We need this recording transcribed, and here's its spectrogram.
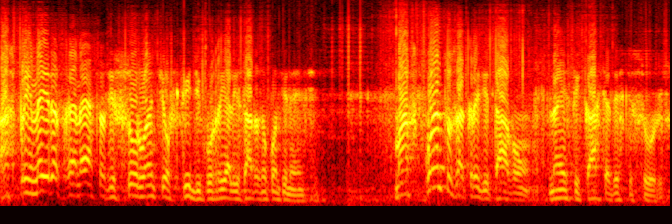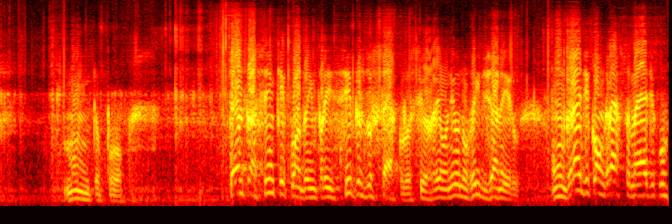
as primeiras remessas de soro antiofídico realizadas no continente. Mas quantos acreditavam na eficácia destes soros? Muito poucos. Tanto assim que, quando em princípios do século se reuniu no Rio de Janeiro um grande congresso médico,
